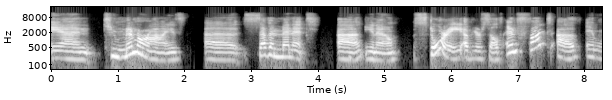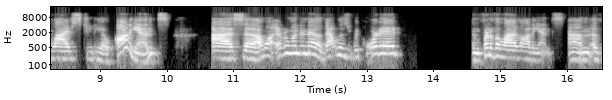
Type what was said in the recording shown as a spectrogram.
And to memorize a seven minute, uh, you know, story of yourself in front of a live studio audience. Uh, so I want everyone to know that was recorded in front of a live audience um, of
